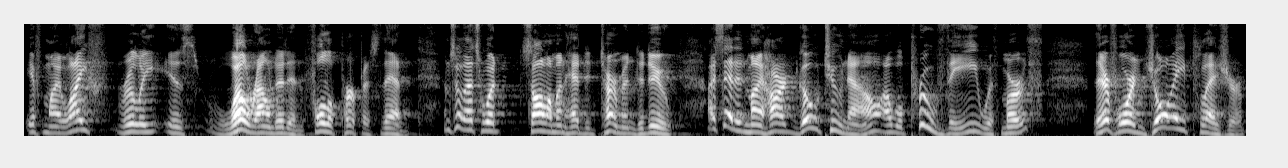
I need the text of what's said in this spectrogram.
if my life really is well rounded and full of purpose then. And so that's what Solomon had determined to do. I said in my heart, Go to now, I will prove thee with mirth. Therefore enjoy pleasure.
